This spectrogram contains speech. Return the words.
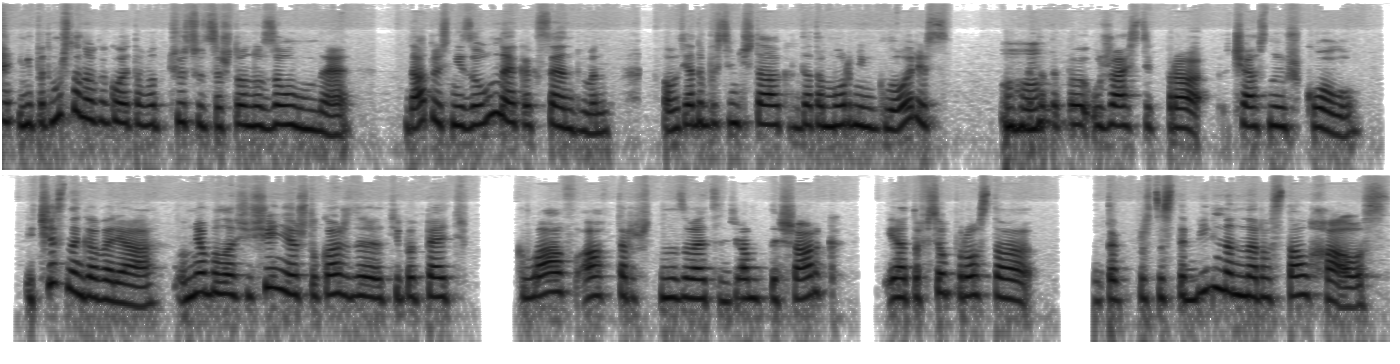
И не потому, что оно какое-то вот чувствуется, что оно заумное, да, то есть не заумное, как Сэндман. А вот я, допустим, читала когда-то Morning Glories, Мгм. это такой ужастик про частную школу. И, честно говоря, у меня было ощущение, что каждые, типа, пять глав автор, что называется, Jump the Shark, и это все просто так просто стабильно нарастал хаос,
